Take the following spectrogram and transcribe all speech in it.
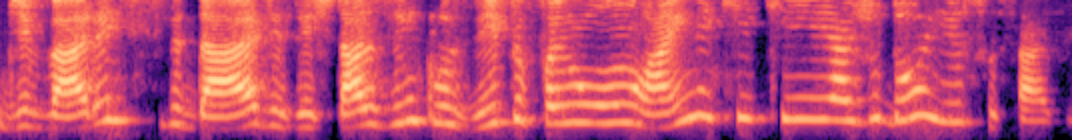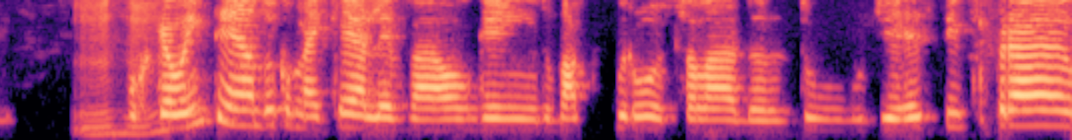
de várias cidades e estados, inclusive foi um online que, que ajudou isso, sabe? Uhum. Porque eu entendo como é que é levar alguém do Mato Grosso lá do, do- de Recife para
